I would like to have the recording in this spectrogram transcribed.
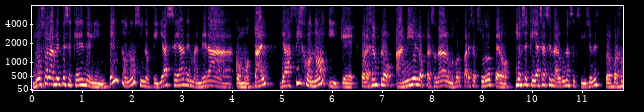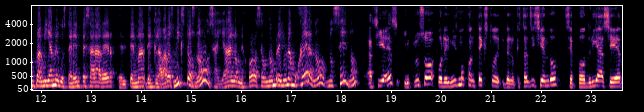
no solamente se quede en el intento, ¿no? Sino que ya sea de manera como tal, ya fijo, ¿no? Y que, por ejemplo, a mí en lo personal a lo mejor parece absurdo, pero yo sé que ya se hacen algunas exhibiciones, pero por ejemplo, a mí ya me gustaría empezar a ver el tema de clavados mixtos, ¿no? O sea, ya a lo mejor, o sea, un hombre y una mujer, ¿no? No sé, ¿no? Así es, incluso por el mismo contexto de lo que estás diciendo, se podría hacer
